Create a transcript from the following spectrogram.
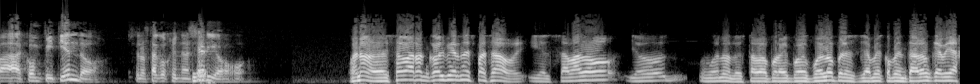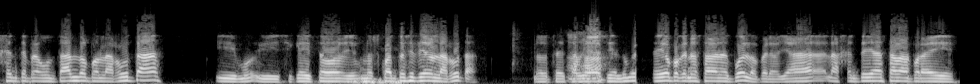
va compitiendo? ¿Se lo está cogiendo en serio? Bueno, esto arrancó el viernes pasado y el sábado yo, bueno, no estaba por ahí por el pueblo, pero ya me comentaron que había gente preguntando por la ruta y, y sí que hizo, unos cuantos hicieron la ruta. No te sabía decir el número, te digo porque no estaba en el pueblo, pero ya la gente ya estaba por ahí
